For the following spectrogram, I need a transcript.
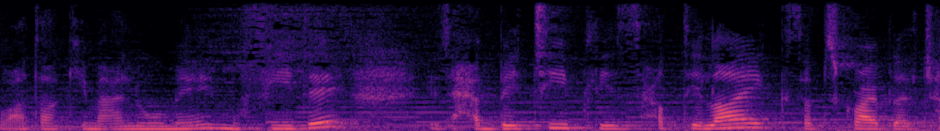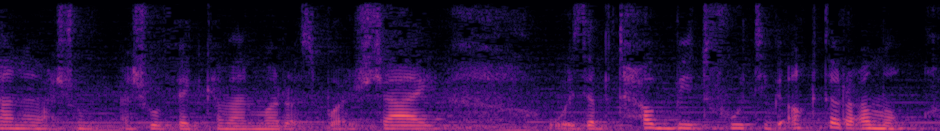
واعطاكي معلومة مفيدة. إذا حبيتي please حطي like subscribe لل channel عشان أشوفك كمان مرة الأسبوع الجاي. وإذا بتحبي تفوتي باكثر عمق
